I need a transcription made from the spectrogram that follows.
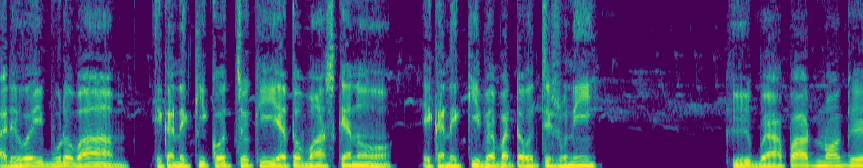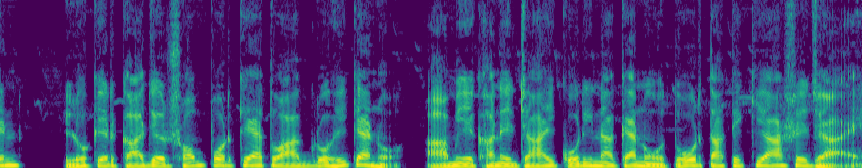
আরে ওই বুড়ো বাম এখানে কি করছ কি? এত বাঁশ কেন? এখানে কি ব্যাপারটা হচ্ছে শুনি? কি ব্যাপার নগেন? লোকের কাজের সম্পর্কে এত আগ্রহী কেন? আমি এখানে যাই করি না কেন? তোর তাতে কি আসে যায়?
